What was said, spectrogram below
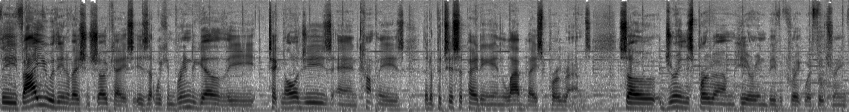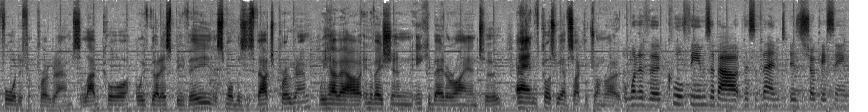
The value of the Innovation Showcase is that we can bring together the technologies and companies that are participating in lab-based programs. So during this program here in Beaver Creek, we're featuring four different programs. Lab-Corps, we've got SBV, the Small Business Voucher Program. We have our Innovation Incubator IN2, and of course we have Cyclotron Road. One of the cool themes about this event is showcasing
